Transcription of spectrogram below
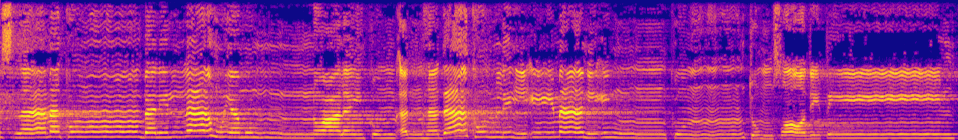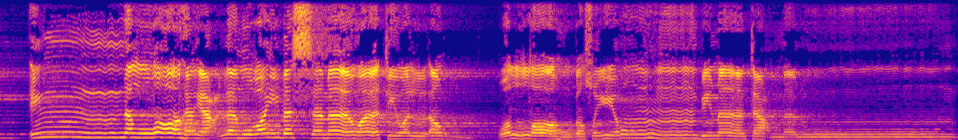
اسلامكم بل الله يمن عليكم ان هداكم للايمان ان كنتم صادقين. ان الله يعلم غيب السماوات والارض واللہ بصیر بما تعملون.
